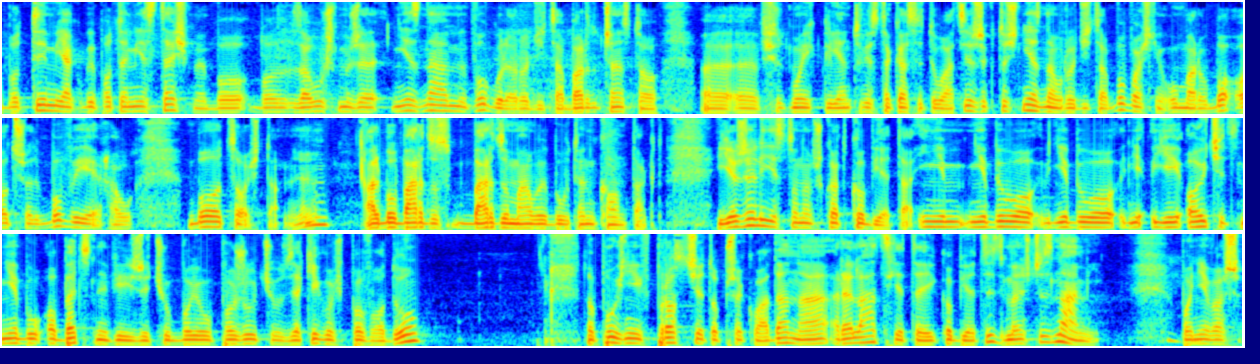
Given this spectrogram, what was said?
bo tym jakby potem jesteśmy, bo, bo załóżmy, że nie znamy w ogóle rodzica. Bardzo często e, e, wśród moich klientów jest taka sytuacja, że ktoś nie znał rodzica, bo właśnie umarł, bo odszedł, bo wyjechał, bo coś tam, nie? albo bardzo, bardzo mały był ten kontakt. Jeżeli jest to na przykład kobieta i nie, nie było, nie było nie, jej ojciec nie był obecny w jej życiu, bo ją porzucił z jakiegoś powodu, to później wprost się to przekłada na relacje tej kobiety z mężczyznami. Ponieważ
